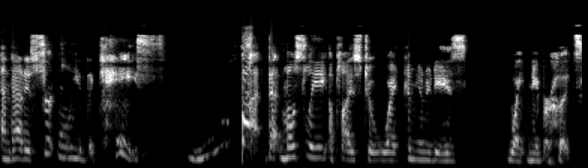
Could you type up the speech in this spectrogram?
And that is certainly the case but that mostly applies to white communities white neighborhoods.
